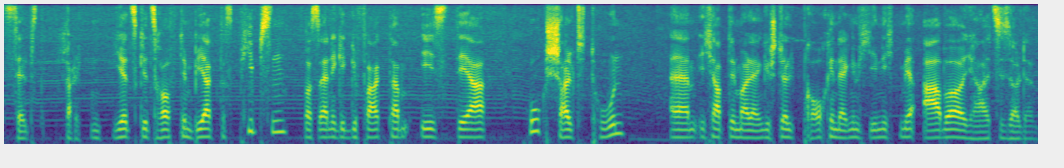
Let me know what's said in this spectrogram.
Selbstschalten. Jetzt geht es rauf den Berg. Das Piepsen, was einige gefragt haben, ist der Hochschaltton. Ähm, ich habe den mal eingestellt, brauche ihn eigentlich eh nicht mehr, aber ja, jetzt ist halt ein.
